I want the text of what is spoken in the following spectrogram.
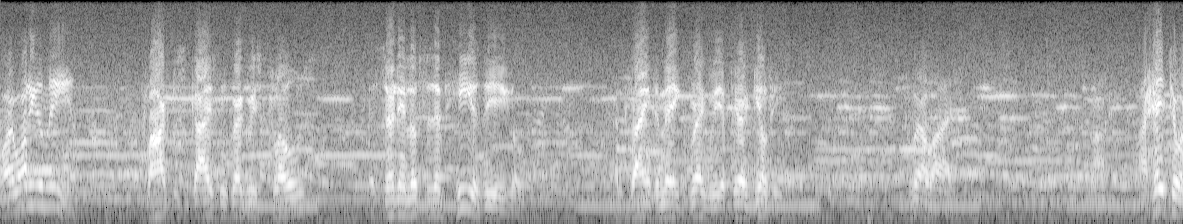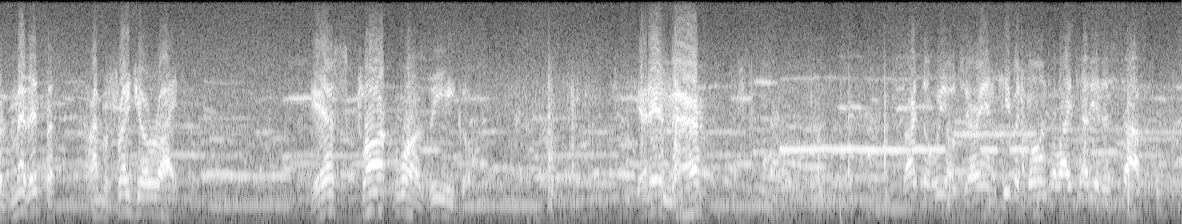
Why, what do you mean? Clark disguised in Gregory's clothes. It certainly looks as if he is the eagle and trying to make Gregory appear guilty. Well, I... I hate to admit it, but I'm afraid you're right. Yes, Clark was the eagle. Get in there. Start the wheel, Jerry, and keep it going till I tell you to stop it.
